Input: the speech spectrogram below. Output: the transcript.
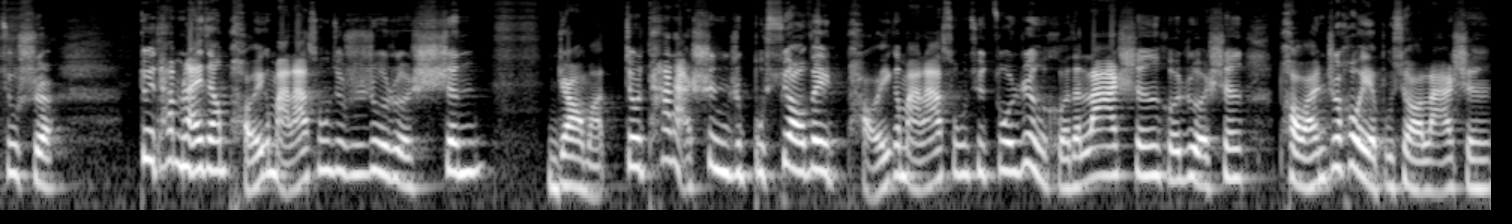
就是对他们来讲跑一个马拉松就是热热身。你知道吗？就是他俩甚至不需要为跑一个马拉松去做任何的拉伸和热身，跑完之后也不需要拉伸，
